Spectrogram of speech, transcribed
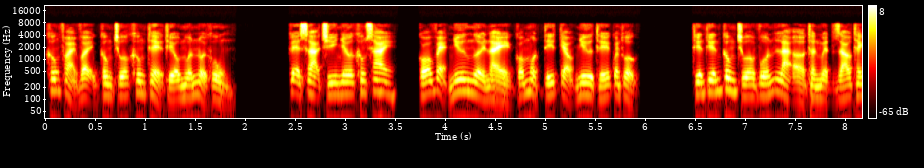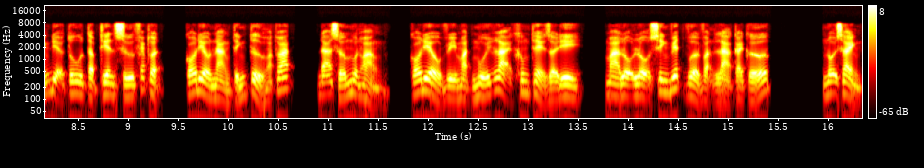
không phải vậy công chúa không thể thiếu muốn nổi khủng. Kệ xạ trí nhớ không sai, có vẻ như người này có một tí kẹo như thế quen thuộc. Thiến thiến công chúa vốn là ở thần nguyệt giáo thánh địa tu tập thiên sứ phép thuật, có điều nàng tính tử hóa thoát, đã sớm muộn hoảng, có điều vì mặt mũi lại không thể rời đi, mà lộ lộ sinh viết vừa vặn là cái cớ. Nội sảnh,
